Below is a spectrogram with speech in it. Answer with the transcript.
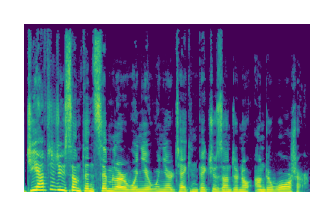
Do you have to do something similar when you're when you're taking pictures under underwater?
